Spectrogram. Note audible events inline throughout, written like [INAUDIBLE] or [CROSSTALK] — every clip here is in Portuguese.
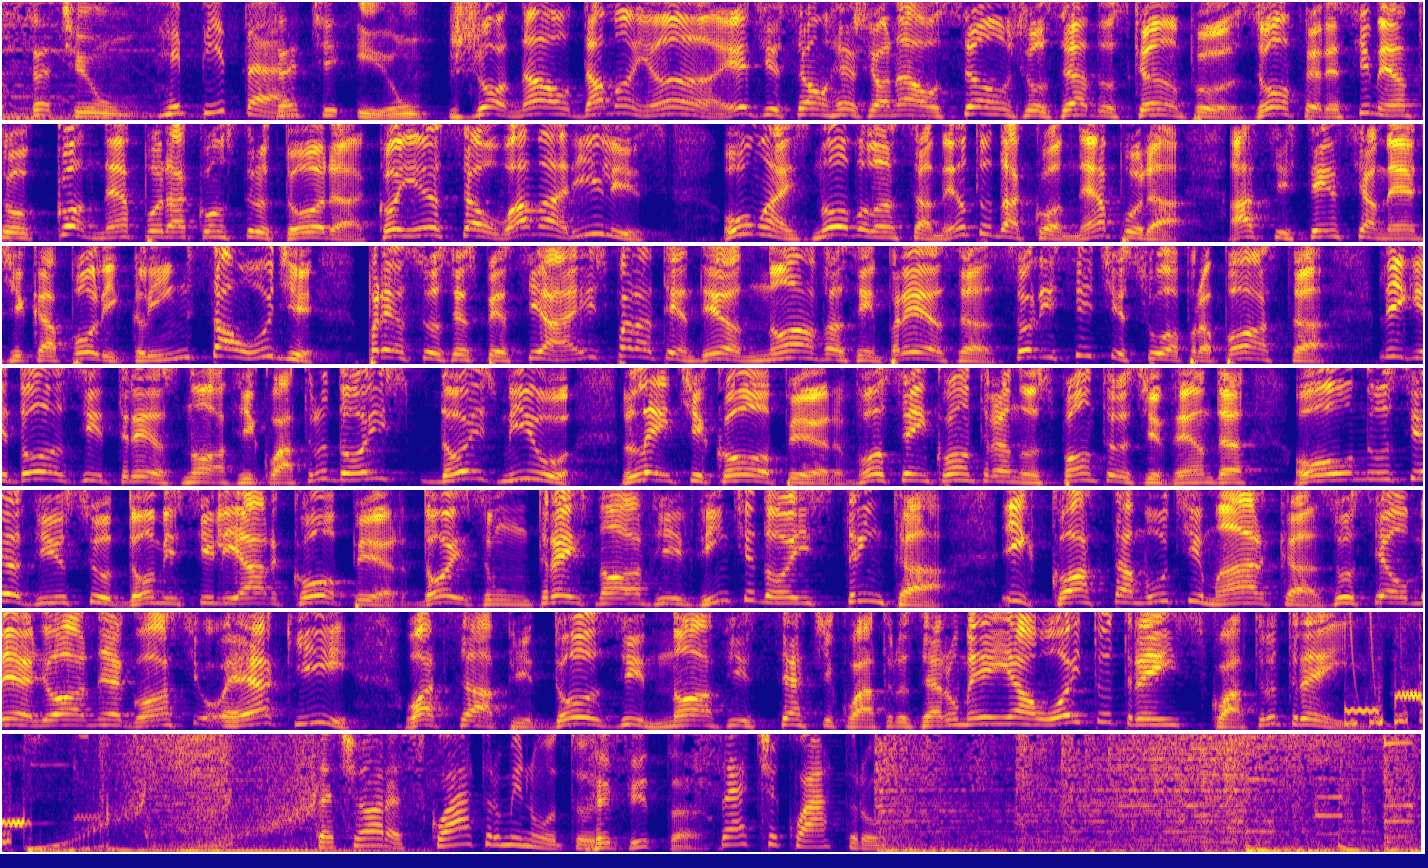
7 e 1. Repita. 7 e 1. Jornal da Manhã, edição regional São José dos Campos. Oferecimento Conépora Construtora. Conheça o Amarilis, o mais novo lançamento da Conépora. Assistência médica Policlin Saúde. Preços especiais para atender novas empresas. Solicite sua proposta. Ligue 12 3942 2000. Leite Cooper. Você encontra nos pontos de venda ou no serviço domiciliar Cooper 2139 2230. E Costa Multimarcas, o seu melhor negócio é aqui. WhatsApp 12974068343. 7 horas, 4 minutos. Repita. 7 e 4.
